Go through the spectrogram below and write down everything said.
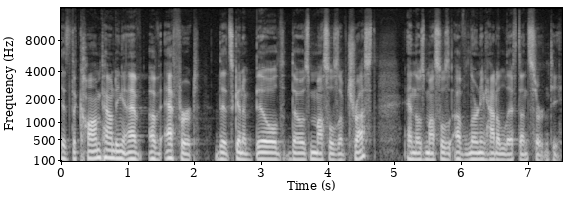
It's the compounding of, effort that's going to build those muscles of trust and those muscles of learning how to lift uncertainty.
